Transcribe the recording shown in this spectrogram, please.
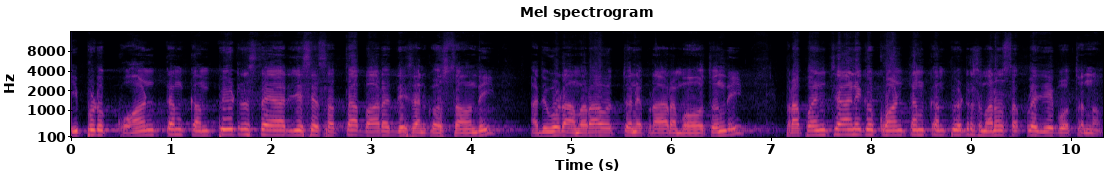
ఇప్పుడు క్వాంటమ్ కంప్యూటర్స్ తయారు చేసే సత్తా భారతదేశానికి వస్తూ ఉంది. అది కూడా అమరావతితోనే ప్రారంభమవుతుంది. ప్రపంచానికి క్వాంటమ్ కంప్యూటర్స్ మనం సప్లై చేయబోతున్నాం.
